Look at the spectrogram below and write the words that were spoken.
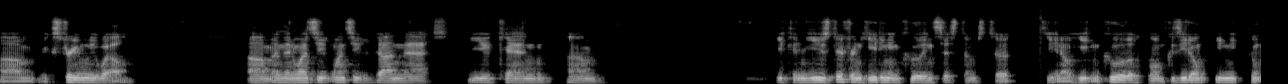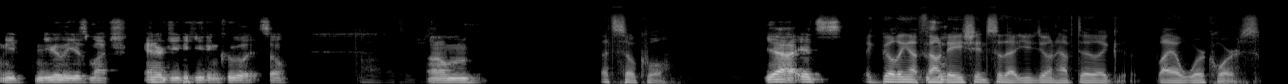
um, extremely well. Um, and then once you once you've done that, you can um, you can use different heating and cooling systems to you know heat and cool the home because you don't you need, don't need nearly as much energy to heat and cool it. So, Oh, that's interesting. um, that's so cool. yeah, it's Like building a foundation so that you don't have to like buy a workhorse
